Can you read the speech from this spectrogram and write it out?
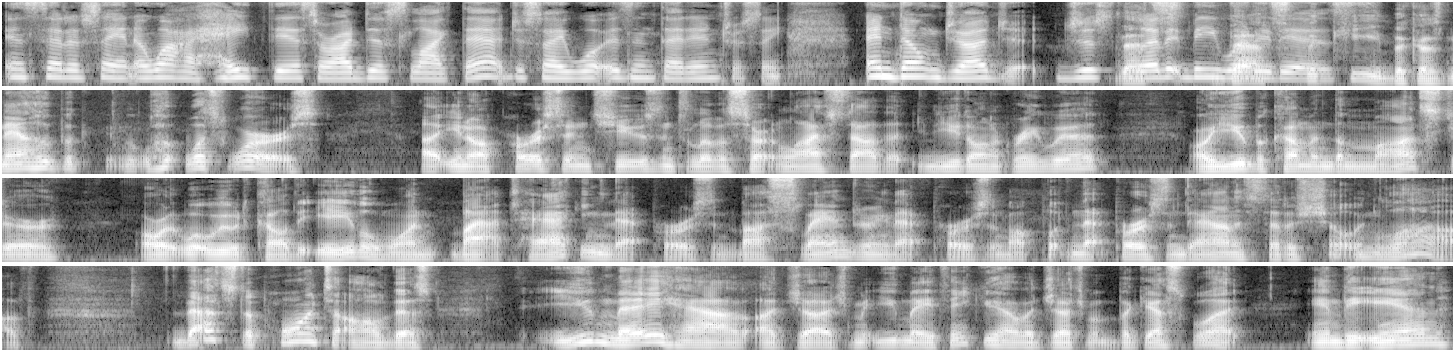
instead of saying, "Oh, I hate this" or "I dislike that," just say, "Well, isn't that interesting?" And don't judge it. Just that's, let it be what it is. That's the key because now, who? What's worse? Uh, you know, a person choosing to live a certain lifestyle that you don't agree with, or you becoming the monster, or what we would call the evil one, by attacking that person, by slandering that person, by putting that person down instead of showing love. That's the point to all of this. You may have a judgment. You may think you have a judgment, but guess what? In the end,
